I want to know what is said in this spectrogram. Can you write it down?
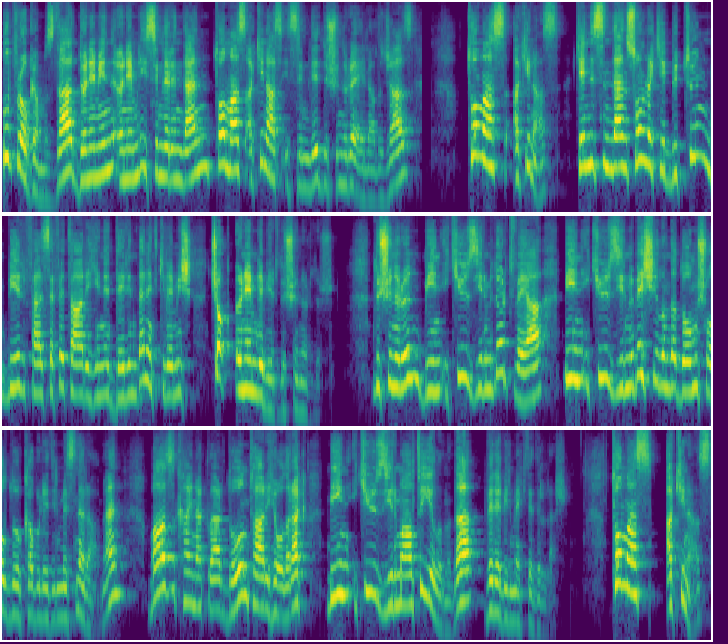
Bu programımızda dönemin önemli isimlerinden Thomas Aquinas isimli düşünürü ele alacağız. Thomas Aquinas kendisinden sonraki bütün bir felsefe tarihini derinden etkilemiş çok önemli bir düşünürdür. Düşünürün 1224 veya 1225 yılında doğmuş olduğu kabul edilmesine rağmen bazı kaynaklar doğum tarihi olarak 1226 yılını da verebilmektedirler. Thomas Aquinas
